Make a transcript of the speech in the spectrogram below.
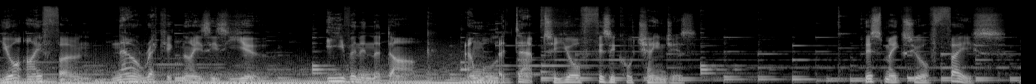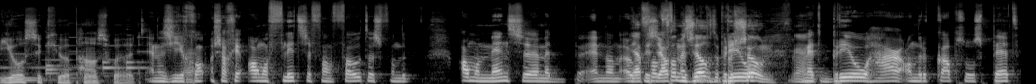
Your iPhone now recognizes you, even in the dark, and will adapt to your physical changes. This makes your face your secure password. En dan zie je gewoon, zag je allemaal flitsen van foto's van de, allemaal mensen met. En dan ook ja, van, dezelfde, van dezelfde bril, persoon. Ja. Met bril, haar, andere kapsels, pet.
